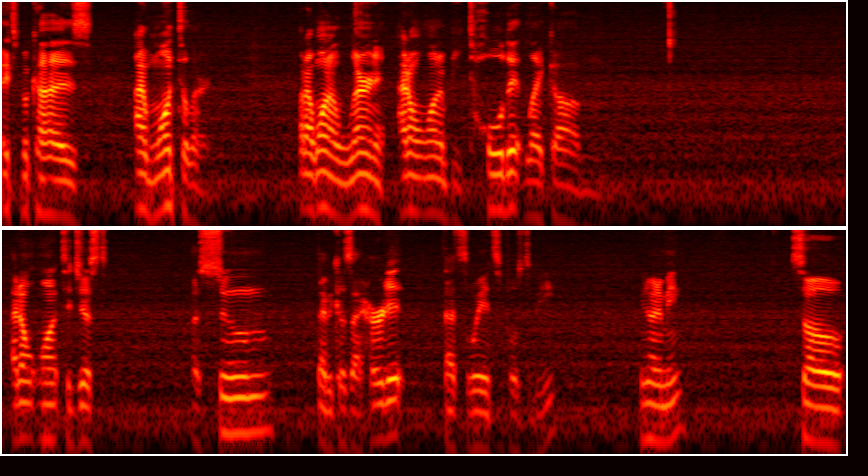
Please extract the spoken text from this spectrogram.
it's because I want to learn, but I want to learn it. I don't want to be told it like, um, I don't want to just assume that because I heard it, that's the way it's supposed to be. You know what I mean? So,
